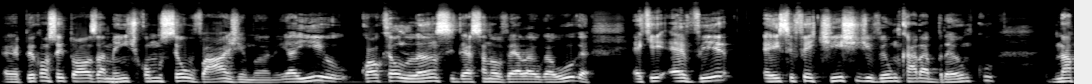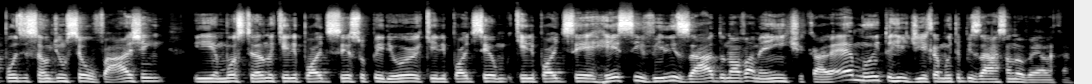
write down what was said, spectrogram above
é, preconceituosamente como selvagem, mano. E aí, qual que é o lance dessa novela Uga Uga? É que é ver é esse fetiche de ver um cara branco na posição de um selvagem e mostrando que ele pode ser superior, que ele pode ser, que ele pode ser recivilizado novamente, cara. É muito ridículo, é muito bizarra essa novela, cara.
